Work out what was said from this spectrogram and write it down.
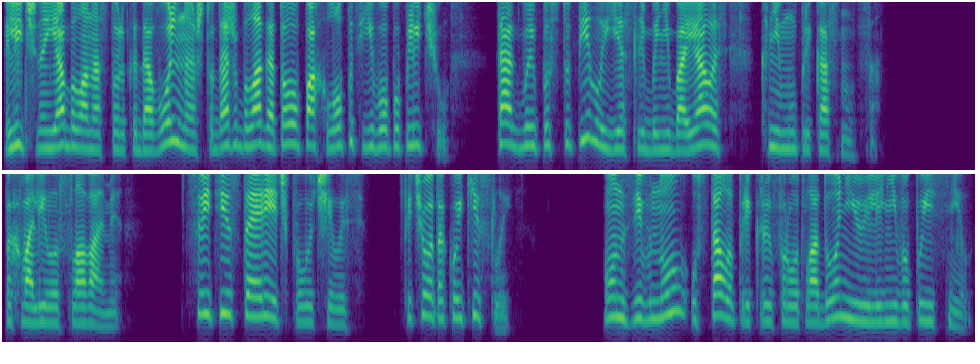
Лично я была настолько довольна, что даже была готова похлопать его по плечу. Так бы и поступила, если бы не боялась к нему прикоснуться. Похвалила словами. «Цветистая речь получилась. Ты чего такой кислый?» Он зевнул, устало прикрыв рот ладонью и лениво пояснил.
